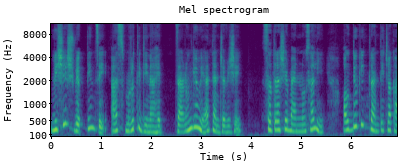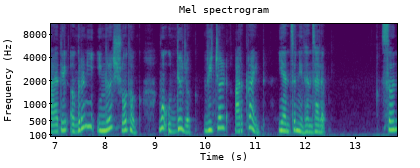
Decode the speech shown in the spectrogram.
विशेष व्यक्तींचे आज स्मृती दिन आहेत. जाणून घेऊया त्यांच्याविषयी. सतराशे ब्याण्णव साली औद्योगिक क्रांतीच्या काळातील अग्रणी इंग्रज शोधक व उद्योजक रिचर्ड आर्क्राईट यांचं निधन झालं. सन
